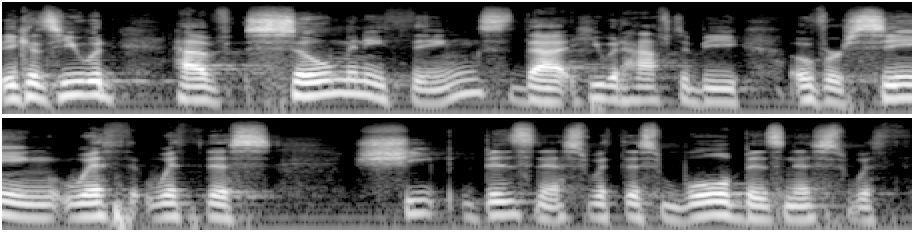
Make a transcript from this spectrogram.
because he would have so many things that he would have to be overseeing with, with this sheep business, with this wool business, with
